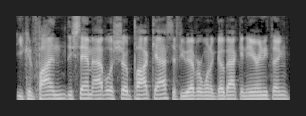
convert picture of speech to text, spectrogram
you can find the Sam Avolis Show podcast if you ever want to go back and hear anything.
